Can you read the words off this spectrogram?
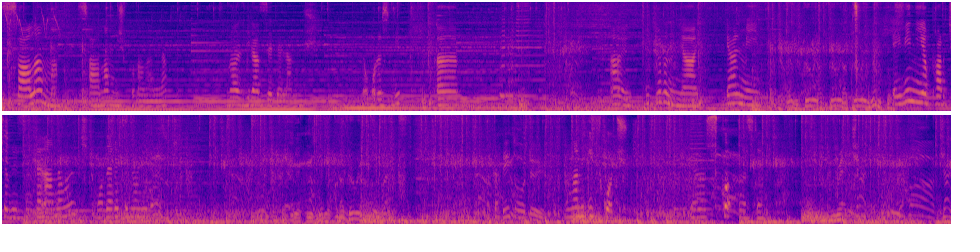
sağlam mı? Sağlammış buralar ya. Buralar biraz zedelenmiş. Yok orası değil. Ee, abi bir durun ya. Gelmeyin. Evi niye parçalıyorsunuz ben anlamadım ki. Moderatörü oynadınız. Bunlar bir İskoç. Ya. Shak, Shak,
